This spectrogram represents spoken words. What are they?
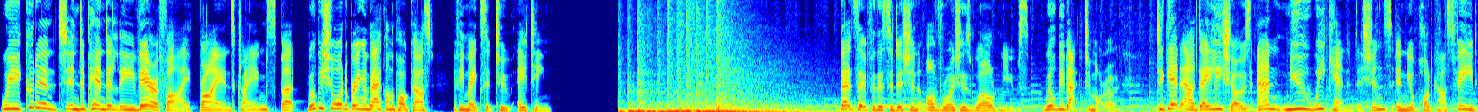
We couldn't independently verify Brian's claims, but we'll be sure to bring him back on the podcast if he makes it to 18. That's it for this edition of Reuters World News. We'll be back tomorrow. To get our daily shows and new weekend editions in your podcast feed,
